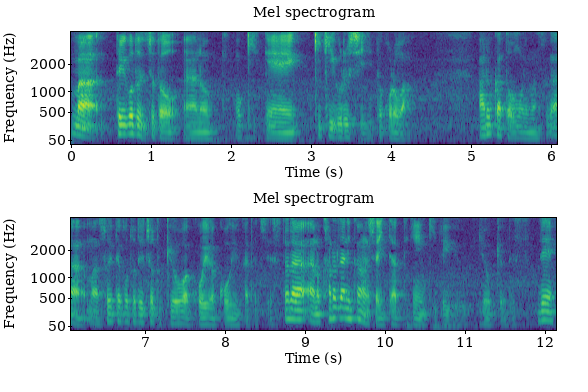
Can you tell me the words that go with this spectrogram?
まあということでちょっとあのおき、えー、聞き苦しいところはあるかと思いますが、まあ、そういったことでちょっと今日は声がこういう形ですただあの体に関しては至って元気という状況ですで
